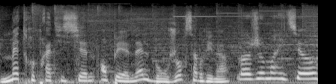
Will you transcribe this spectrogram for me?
maître praticienne en PNL. Bonjour Sabrina. Bonjour Maurizio.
